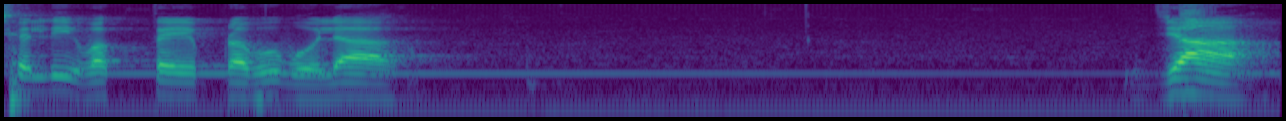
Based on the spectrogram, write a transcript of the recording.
છેલ્લી વખતે પ્રભુ બોલ્યા, જ્યાં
